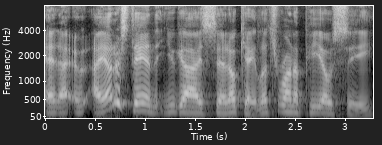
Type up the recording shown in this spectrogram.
and I, I understand that you guys said, okay, let's run a POC.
